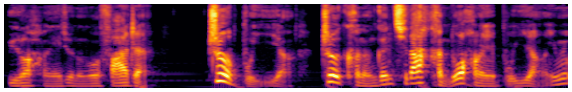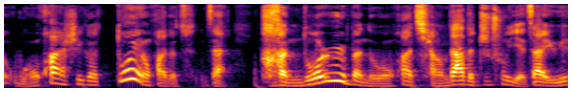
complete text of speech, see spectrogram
娱乐行业就能够发展。这不一样，这可能跟其他很多行业不一样，因为文化是一个多元化的存在。很多日本的文化强大的之处也在于，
